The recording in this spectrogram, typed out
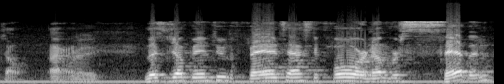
So, all right, Right. let's jump into the Fantastic Four number seven.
